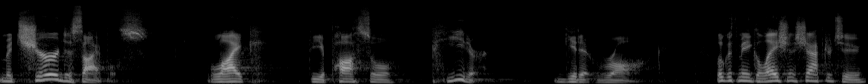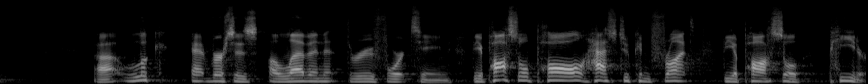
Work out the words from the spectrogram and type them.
Mature disciples, like the Apostle Peter, get it wrong. Look with me, Galatians chapter 2. Uh, look at verses 11 through 14. The Apostle Paul has to confront the Apostle Peter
